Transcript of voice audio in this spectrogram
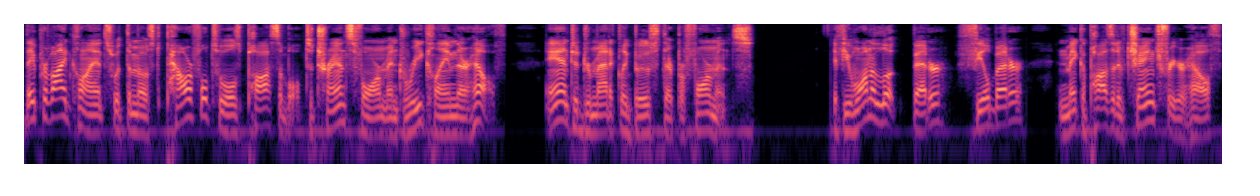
they provide clients with the most powerful tools possible to transform and reclaim their health and to dramatically boost their performance. If you want to look better, feel better, and make a positive change for your health,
